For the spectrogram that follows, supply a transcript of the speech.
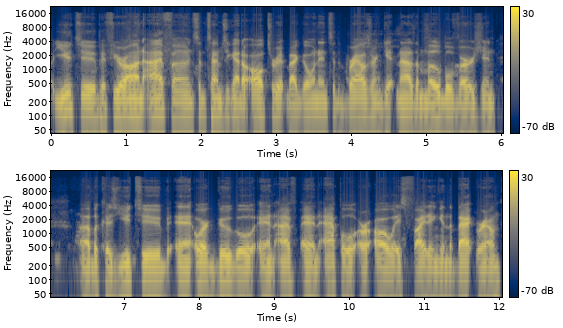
YouTube. If you're on iPhone, sometimes you got to alter it by going into the browser and getting out of the mobile version. Uh, because YouTube and, or Google and I've, and Apple are always fighting in the background.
